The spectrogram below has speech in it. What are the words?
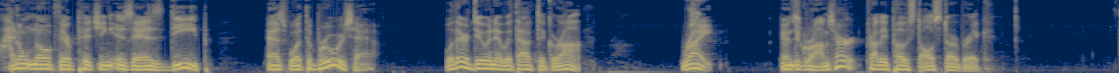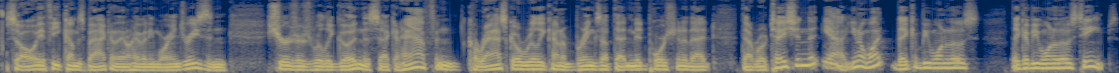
I don't know if their pitching is as deep as what the Brewers have. Well, they're doing it without DeGrom. Right. And DeGrom's hurt. Probably post All Star break. So if he comes back and they don't have any more injuries, and Scherzer's really good in the second half, and Carrasco really kind of brings up that mid portion of that that rotation, that yeah, you know what, they could be one of those. They could be one of those teams.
